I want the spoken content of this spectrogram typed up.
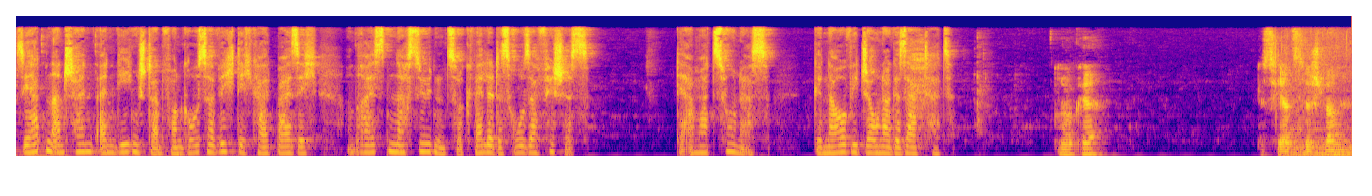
Sie hatten anscheinend einen Gegenstand von großer Wichtigkeit bei sich und reisten nach Süden zur Quelle des rosa Fisches. Der Amazonas, genau wie Jonah gesagt hat. Okay. Das Herz der Schlange.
